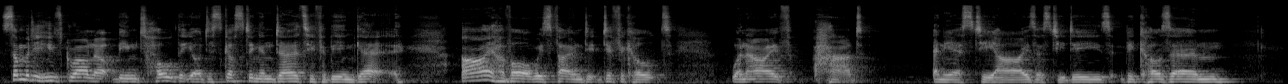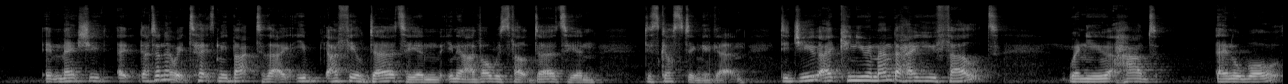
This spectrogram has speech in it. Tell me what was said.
somebody who's grown up being told that you're disgusting and dirty for being gay, I have always found it difficult when I've had any STIs, STDs, because um, it makes you, I, I, don't know, it takes me back to that. You, I feel dirty, and, you know, I've always felt dirty and disgusting again. Did you, uh, can you remember how you felt when you had anal?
